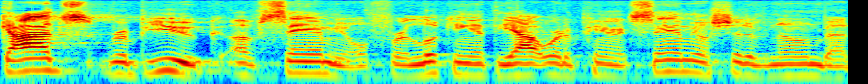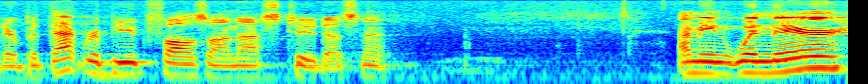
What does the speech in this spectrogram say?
God's rebuke of Samuel for looking at the outward appearance, Samuel should have known better, but that rebuke falls on us too, doesn't it? I mean, when there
